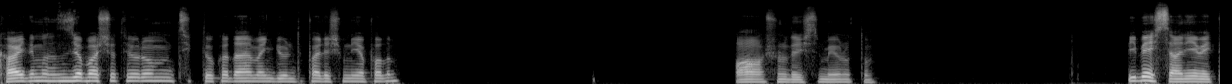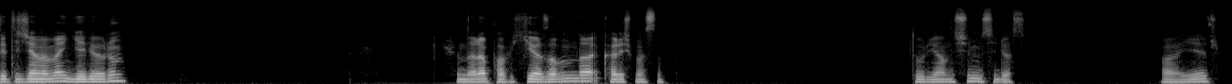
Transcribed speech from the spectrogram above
Kaydımı hızlıca başlatıyorum. TikTok'a da hemen görüntü paylaşımını yapalım. Aa şunu değiştirmeyi unuttum. Bir 5 saniye bekleteceğim hemen geliyorum. Şunlara PUBG yazalım da karışmasın. Dur yanlışını mı siliyoruz? Hayır.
